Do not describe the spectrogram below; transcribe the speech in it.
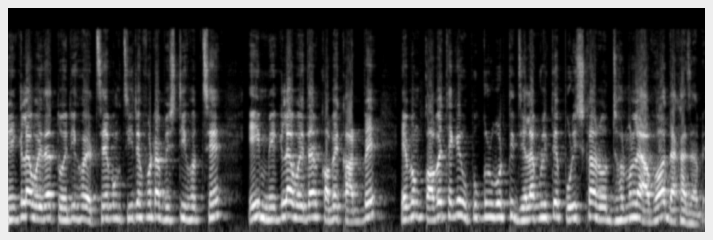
মেঘলা ওয়েদার তৈরি হয়েছে এবং চিটেফোঁটা বৃষ্টি হচ্ছে, এই মেঘলা ওয়েদার কবে কাটবে এবং কবে থেকে উপকূলবর্তী জেলাগুলিতে পরিষ্কার রোদ ঝলমলে আবহাওয়া দেখা যাবে?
